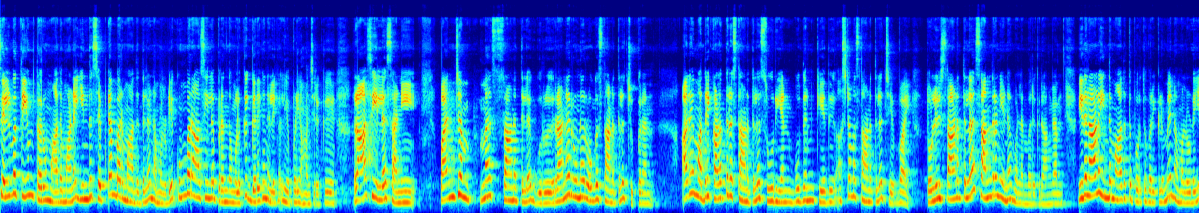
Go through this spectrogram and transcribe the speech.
செல்வத்தையும் தரும் மாதமான இந்த செப்டம்பர் மாதத்தில் நம்மளுடைய கும்பராசியில் பிறந்தவங்களுக்கு கிரக நிலைகள் எப்படி அமைஞ்சிருக்கு? ராசியில் சனி பஞ்சம ஸ்தானத்தில் குரு ரணருண ரோகஸ்தானத்தில் சுக்கரன். அதே மாதிரி களத்திர ஸ்தானத்தில் சூரியன் புதன் கேது அஷ்டமஸ்தானத்தில் செவ்வாய். தொழில் ஸ்தானத்தில் சந்திரன் என வளம் வருகிறாங்க. இதனால் இந்த மாதத்தை பொறுத்த வரைக்குமே நம்மளுடைய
